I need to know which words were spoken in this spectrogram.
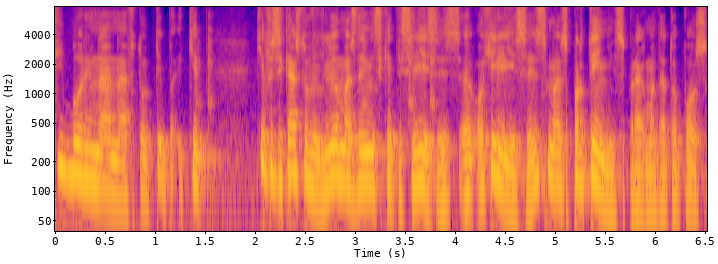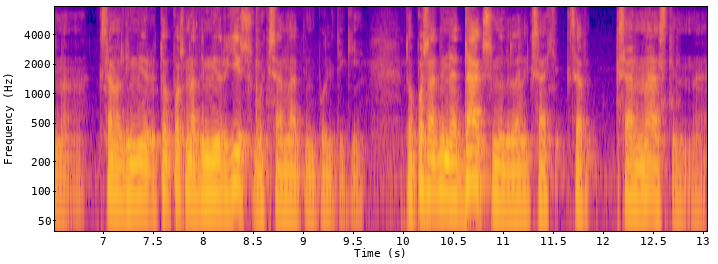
τι μπορεί να είναι αυτό; Τι, και, και φυσικά στο βιβλίο μας δίνεις και τις λύσεις ε, όχι λύσεις, μας προτείνεις πράγματα το πώς, να το πώς να δημιουργήσουμε ξανά την πολιτική. Το πώς να την εντάξουμε δηλαδή ξανά στην ε,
